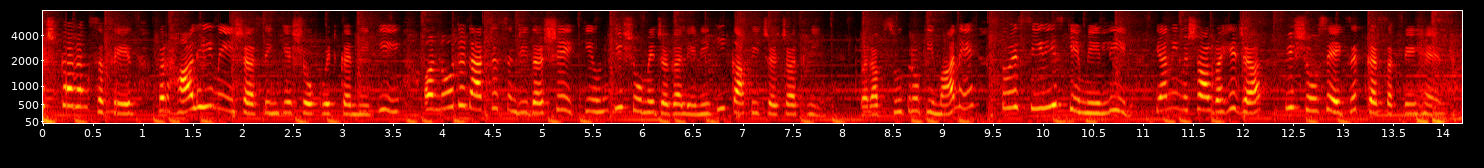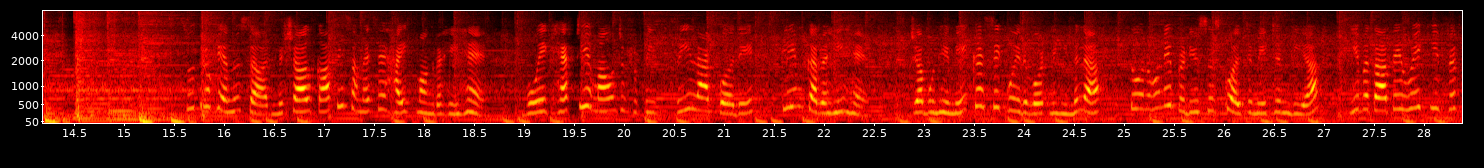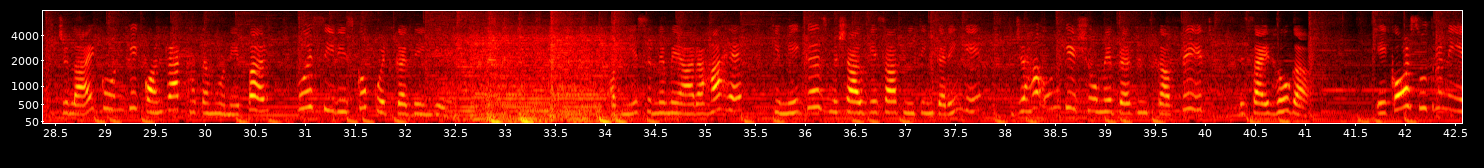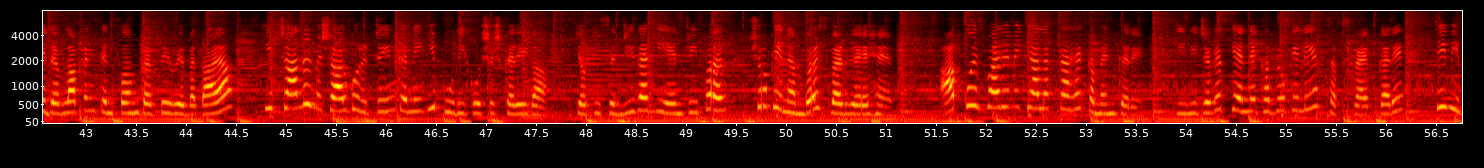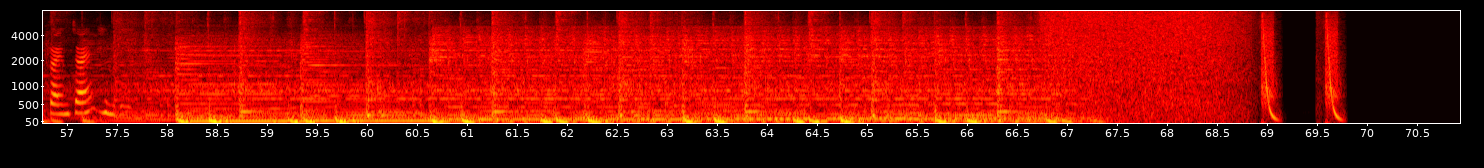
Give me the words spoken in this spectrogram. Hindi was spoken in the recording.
जिसका रंग सफ़ेद, पर हाल ही में ईशा सिंह के शो क्विट करने की और नोटेड एक्टर संजीदा शेख की उनकी शो में जगह लेने की काफ़ी चर्चा थी। पर अब सूत्रों की माने तो इस सीरीज़ के मेन लीड यानी मिशाल रहेजा, इस शो से एग्जिट कर सकते हैं। सूत्रों के अनुसार मिशाल काफ़ी समय से हाइक मांग रहे हैं। वो एक hefty amount of rupees three lakh per day claim कर रहे हैं। जब उन्हें मेकर से कोई रिवॉर्ड नहीं मिला तो उन्होंने प्रोड्यूसर्स को अल्टीमेटम दिया। ये बताते हुए कि 5 जुलाई को उनके कॉन्ट्रैक्ट खत्म होने पर वो इस सीरीज़ को क्विट कर देंगे। अब ये सुनने में आ रहा है कि मेकर्स मिशाल के साथ मीटिंग करेंगे, जहाँ उनके शो में प्रेजेंस का फेट डिसाइड होगा। एक और सूत्र ने ये डेवलपमेंट कंफर्म करते हुए बताया कि चैनल मिशाल को रिटेन करने की पूरी कोशिश करेगा, क्योंकि संजीदा की एंट्री पर शो के नंबर्स बढ़ गए हैं। आपको इस बारे में क्या लगता है, कमेंट करें। टीवी जगत की अन्य खबरों के लिए सब्सक्राइब करें टीवी प्राइम टाइम हिंदी।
